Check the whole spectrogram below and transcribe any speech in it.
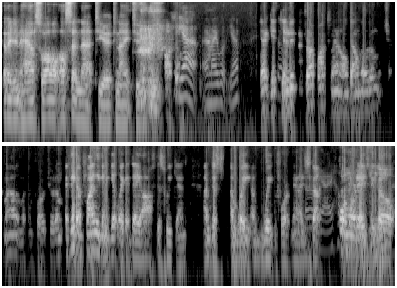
that I didn't have, so I'll I'll send that to you tonight too. awesome. Yeah, and I will. Yep. Yeah, get get it in the Dropbox, man. I'll download them and check them out. I'm looking forward to them. I think I'm finally gonna get like a day off this weekend. I'm just I'm wait I'm waiting for it, man. I just Oh, got yeah, I four more days to go.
